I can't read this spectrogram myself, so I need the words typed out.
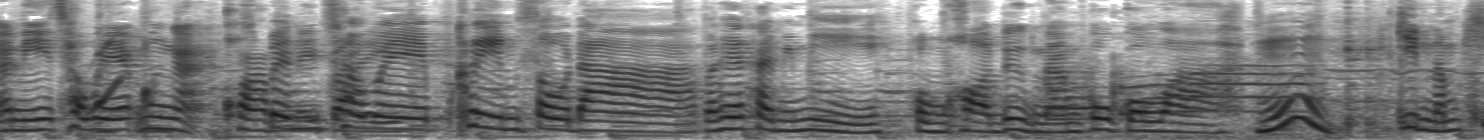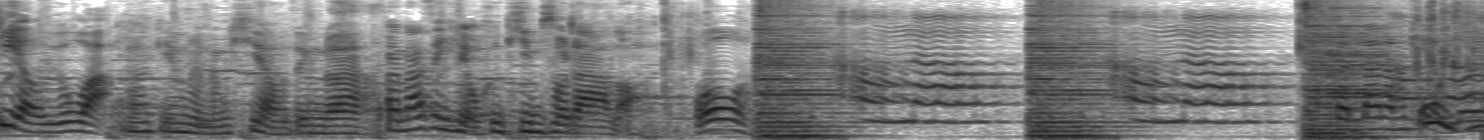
อันนี้ชาเวฟมึงอะความเป็นในใจชาเวฟครีมโซดา ประเทศไทยไม่มี ผมขอดื่มน้ำโกโกวาอืมกลิ่นน้ำเขียวอยู่อะมากินเหมือนน้ำเขียวจริงด้วยฟานตาสีเขียวคือครีมโซดาเหรอโอ้ Oh no. Oh no. กันได้น้ำเขียวเลย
